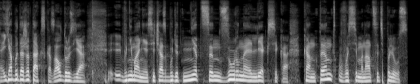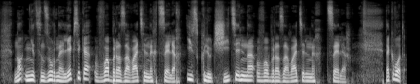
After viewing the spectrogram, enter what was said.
Я бы даже так сказал, друзья. Внимание, сейчас будет нецензурная лексика. Контент 18+. Но нецензурная лексика в образовательных целях. Исключительно в образовательных целях. Так вот,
